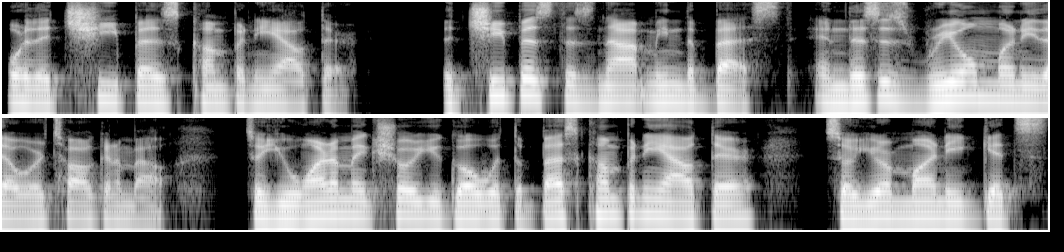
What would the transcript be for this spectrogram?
for the cheapest company out there. The cheapest does not mean the best, and this is real money that we're talking about. So you want to make sure you go with the best company out there so your money gets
